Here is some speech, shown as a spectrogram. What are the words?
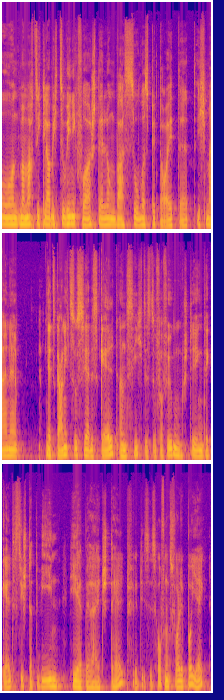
Und man macht sich, glaube ich, zu wenig Vorstellung, was sowas bedeutet. Ich meine, jetzt gar nicht so sehr das Geld an sich, das zur Verfügung stehende Geld, das die Stadt Wien hier bereitstellt für dieses hoffnungsvolle Projekt,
